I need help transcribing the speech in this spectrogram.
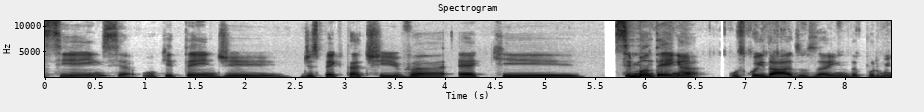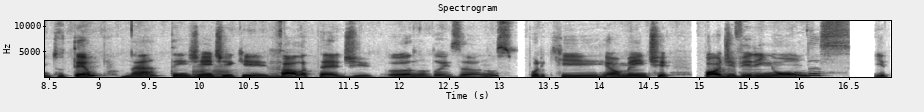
ciência, o que tem de, de expectativa é que se mantenha os cuidados ainda por muito tempo, né? Tem gente uhum. que uhum. fala até de ano, dois anos, porque realmente pode vir em ondas e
